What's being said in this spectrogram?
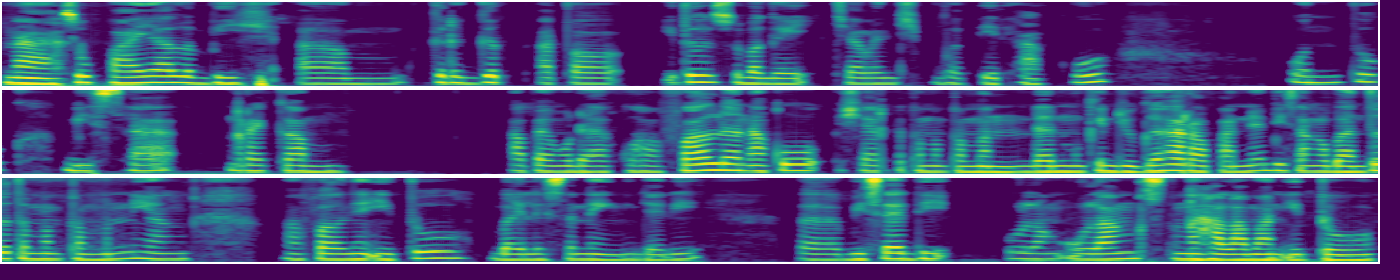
Nah, supaya lebih um, greget atau itu sebagai challenge buat diri aku untuk bisa ngerekam apa yang udah aku hafal dan aku share ke teman-teman. Dan mungkin juga harapannya bisa ngebantu teman-teman yang ngafalnya itu by listening. Jadi e, bisa diulang-ulang setengah halaman itu.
